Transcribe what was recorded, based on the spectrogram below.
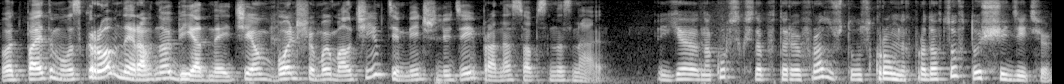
Вот поэтому скромный равно бедный. Чем больше больше мы молчим, тем меньше людей про нас, собственно, знают. Я на курсах всегда повторяю фразу, что у скромных продавцов тощие дети.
